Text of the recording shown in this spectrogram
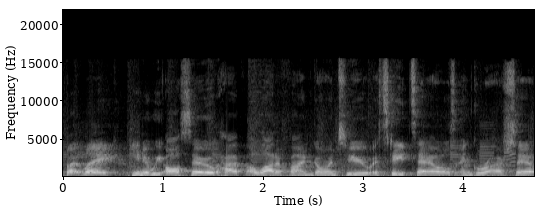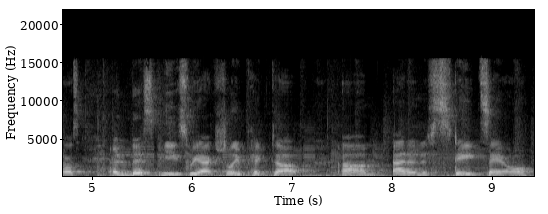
but like, you know, we also have a lot of fun going to estate sales and garage sales. And this piece we actually picked up um, at an estate sale.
